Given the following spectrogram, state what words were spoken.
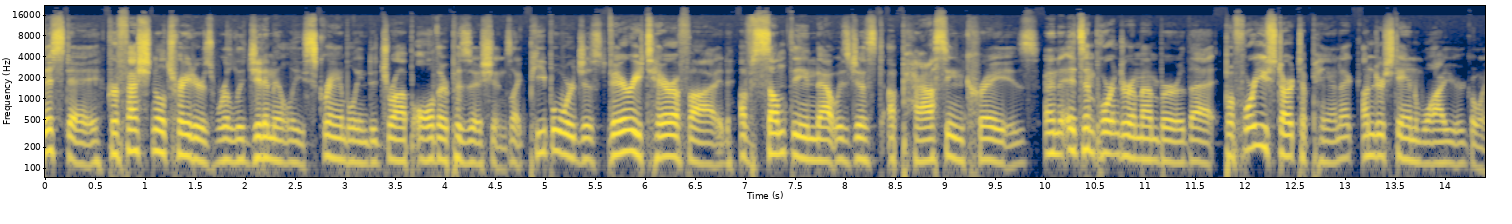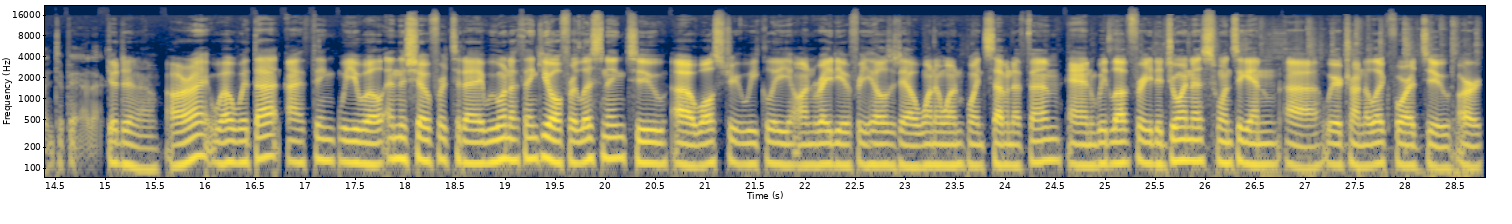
this day, professional traders were legitimately scrambling to drop all their positions. Like people were just very terrified of something that was just a passing craze. And it's important to remember that before you start to panic, understand why you're going to panic. Good to know. All right. Well, with that, I think we will end the show for today. We want to thank you all for listening to uh, Wall Street Weekly on Radio Free Hillsdale 101.7 FM. And we'd love for you to join us. Once again, uh, we're trying to look forward to our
